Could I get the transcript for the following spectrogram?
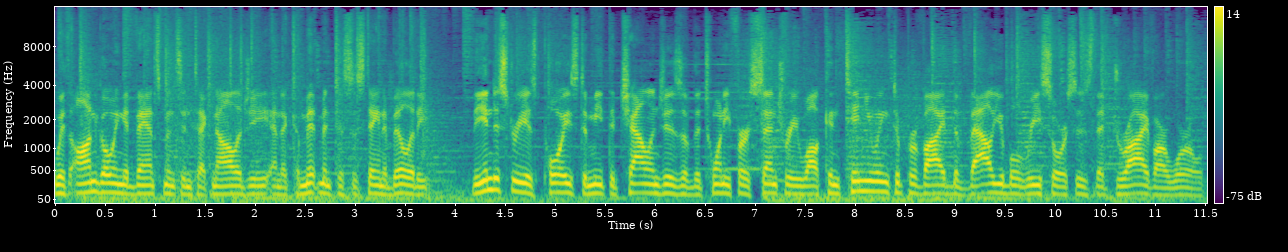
With ongoing advancements in technology and a commitment to sustainability, the industry is poised to meet the challenges of the 21st century while continuing to provide the valuable resources that drive our world.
